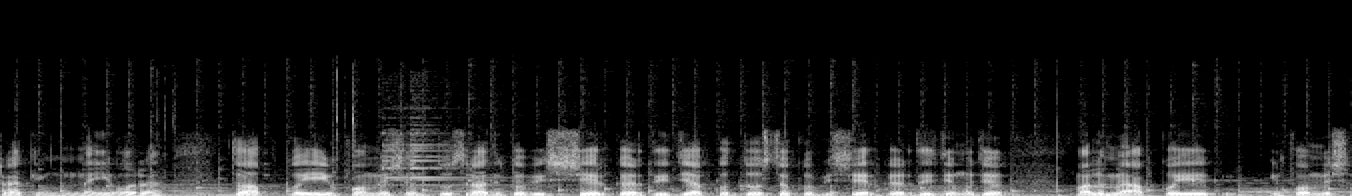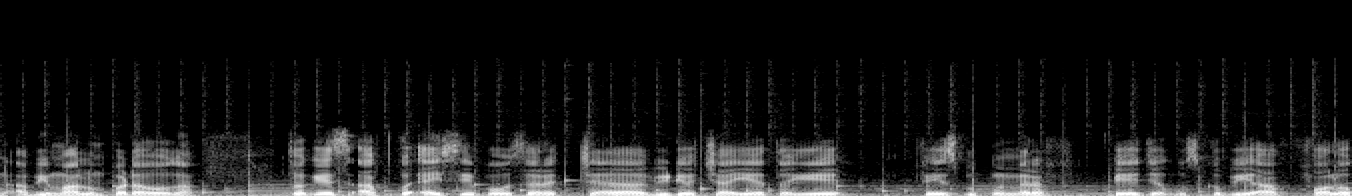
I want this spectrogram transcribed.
ट्रैकिंग नहीं हो रहा है। तो आपको ये इंफॉर्मेशन दूसरे आदमी को भी शेयर कर दीजिए। आपको दोस्तों को भी शेयर कर दीजिए। मुझे मालूम है, आपको ये इंफॉर्मेशन अभी मालूम पड़ा होगा। तो गैस आपको ऐसे बहुत सारे वीडियो चाहिए। तो ये फेसबुक में मेरा पेज उसको भी आप फॉलो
